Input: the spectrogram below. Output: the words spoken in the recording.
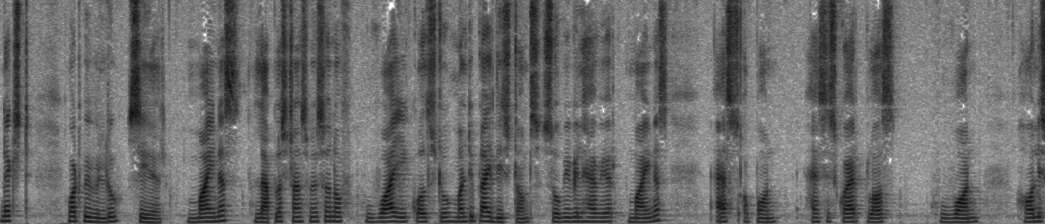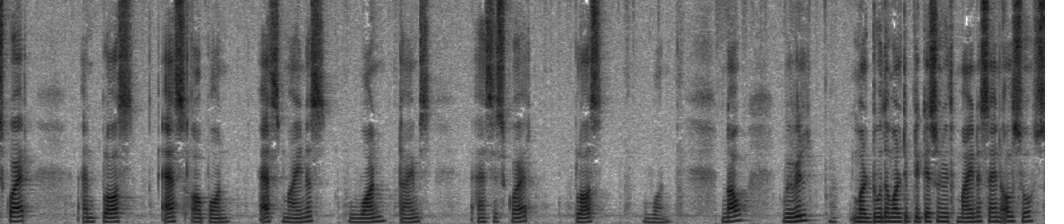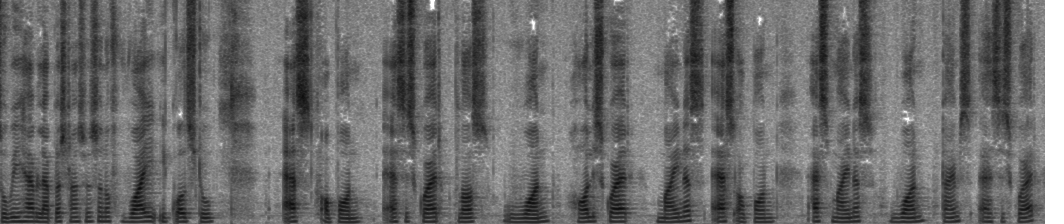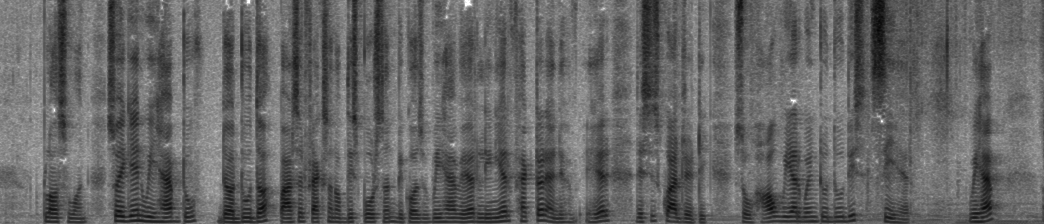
Next what we will do? See here. Minus Laplace transformation of y equals to multiply these terms. So we will have here minus s upon s square plus 1 whole square and plus s upon s minus 1 times s square plus 1 now we will do the multiplication with minus sign also. So we have laplace transformation of y equals to s upon s square plus 1 whole square minus s upon s minus 1 times s square plus 1 so again we have to the, do the partial fraction of this portion because we have here linear factor and here this is quadratic. So how we are going to do this? See here. We have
